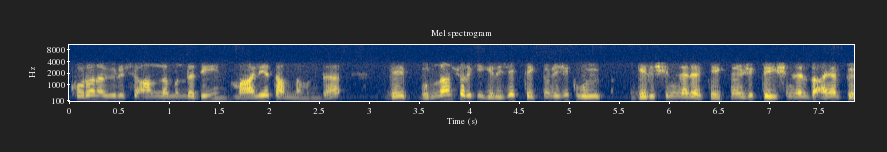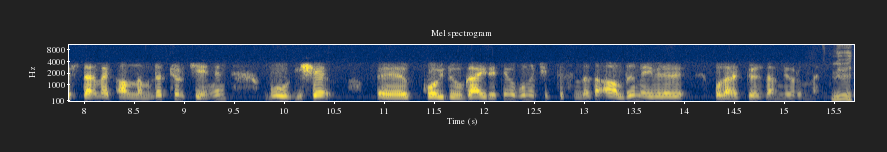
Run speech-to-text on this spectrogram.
koronavirüsü anlamında değil, maliyet anlamında ve bundan sonraki gelecek teknolojik gelişimlere, teknolojik değişimlere de ayak göstermek anlamında Türkiye'nin bu işe e, koyduğu gayreti ve bunun çıktısında da aldığı meyveleri olarak gözlemliyorum ben. Evet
